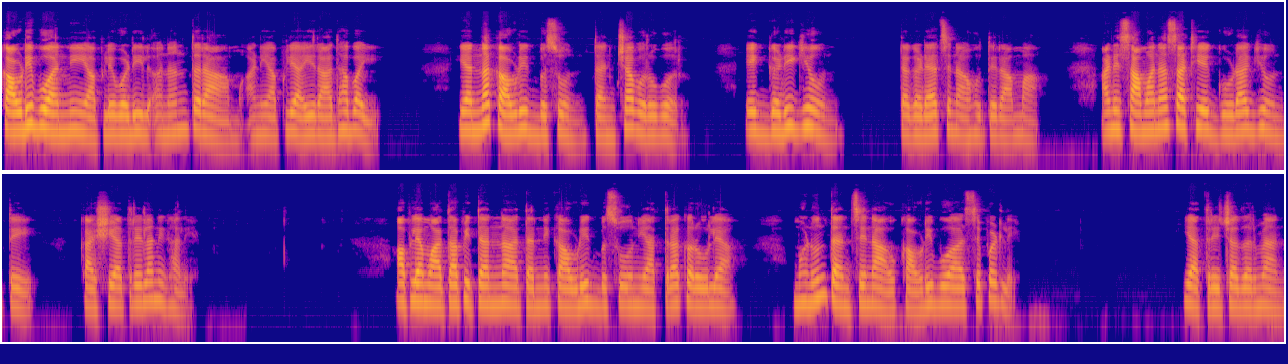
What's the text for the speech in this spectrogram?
कावडीबुवांनी आपले वडील अनंतराम आणि आपली आई राधाबाई यांना कावडीत बसून त्यांच्याबरोबर एक गडी घेऊन त्या गड्याचे नाव होते रामा. आणि सामानासाठी एक घोडा घेऊन ते काशी यात्रेला निघाले. आपल्या मातापित्यांना त्यांनी कावडीत बसवून यात्रा करवल्या म्हणून त्यांचे नाव कावडीबुवा असे पडले. यात्रेच्या दरम्यान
